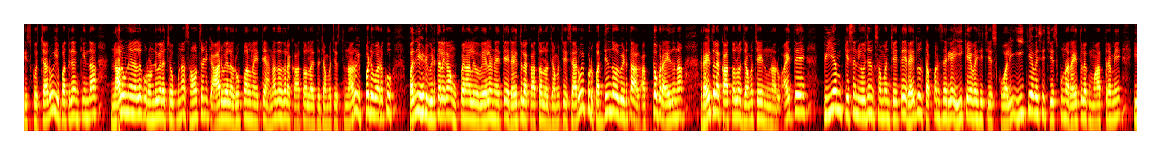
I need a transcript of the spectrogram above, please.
తీసుకొచ్చారు. ఈ పథకం కింద నాలుగు నెలలకు రెండు వేల చొప్పున సంవత్సరానికి ఆరు వేల రూపాయలను అయితే అన్నదాతల ఖాతాలో అయితే జమ చేస్తున్నారు. ఇప్పటి వరకు పదిహేడు విడతలుగా ముప్పై నాలుగు వేలను అయితే రైతుల ఖాతాలో జమ చేశారు. ఇప్పుడు పద్దెనిమిదవ విడత అక్టోబర్ ఐదున రైతుల ఖాతాలో జమ చేయనున్నారు. అయితే పీఎం కిసాన్ యోజనకు సంబంధించి అయితే రైతులు తప్పనిసరిగా ఈ కేవైసీ చేసుకోవాలి. ఈ కేవైసీ చేసుకున్న రైతులకు మాత్రమే ఈ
